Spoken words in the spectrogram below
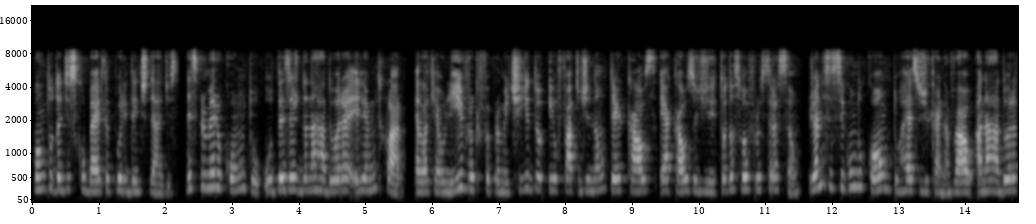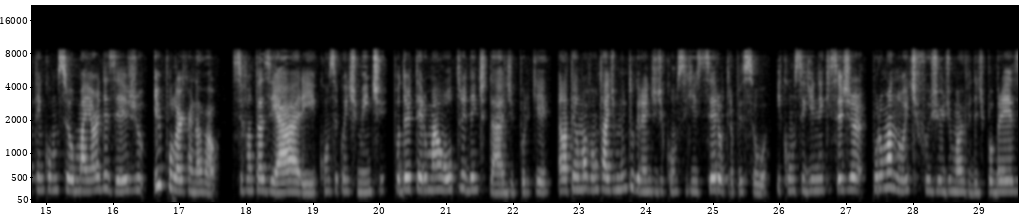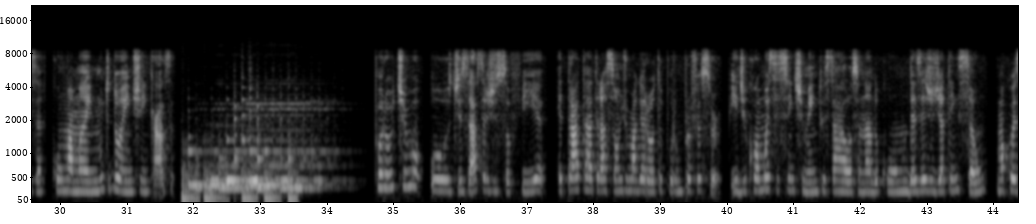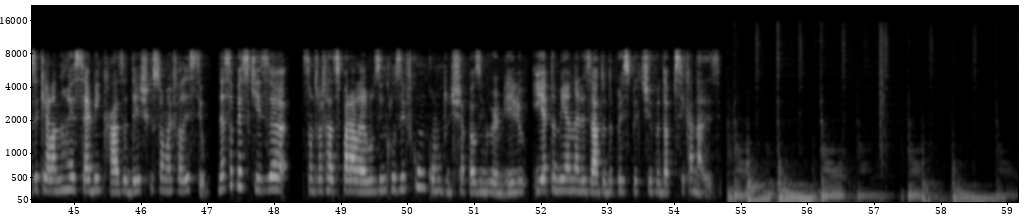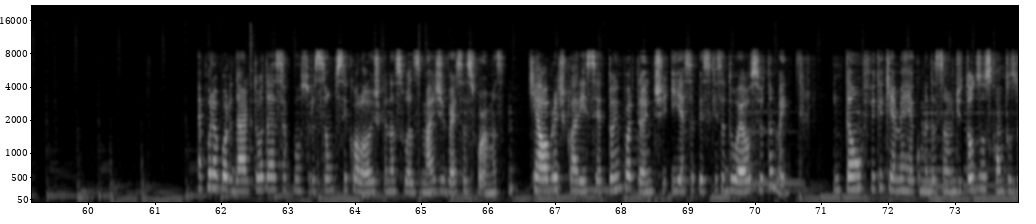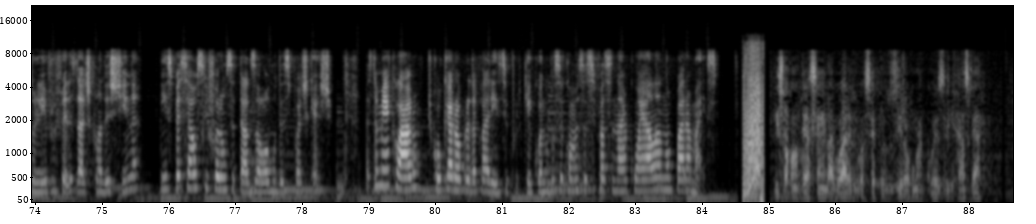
quanto da descoberta por identidades. Nesse primeiro conto, o desejo da narradora ele é muito claro. Ela quer o livro que foi prometido e o fato de não ter causa é a causa de toda a sua frustração. Já nesse segundo conto, Resto de Carnaval, a narradora tem como seu maior desejo ir pular carnaval, se fantasiar e, consequentemente, poder ter uma outra identidade, porque ela tem uma vontade muito grande de conseguir ser outra pessoa e conseguir, nem que seja por uma noite, fugir de uma vida de pobreza, com uma mãe muito doente em casa. Por último, Os Desastres de Sofia retrata a atração de uma garota por um professor e de como esse sentimento está relacionado com um desejo de atenção, uma coisa que ela não recebe em casa desde que sua mãe faleceu. Nessa pesquisa, são tratados paralelos, inclusive com um conto de Chapeuzinho Vermelho, e é também analisado da perspectiva da psicanálise. É por abordar toda essa construção psicológica nas suas mais diversas formas que a obra de Clarice é tão importante e essa pesquisa do Elcio também. Então, fica aqui a minha recomendação de todos os contos do livro Felicidade Clandestina, em especial os que foram citados ao longo desse podcast. Mas também, é claro, de qualquer obra da Clarice, porque quando você começa a se fascinar com ela, não para mais. Isso acontece ainda agora de você produzir alguma coisa e rasgar?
